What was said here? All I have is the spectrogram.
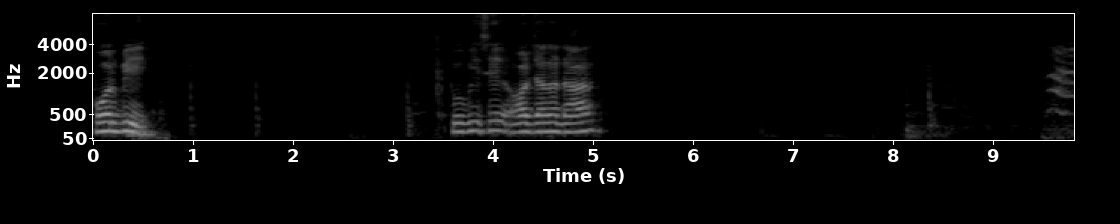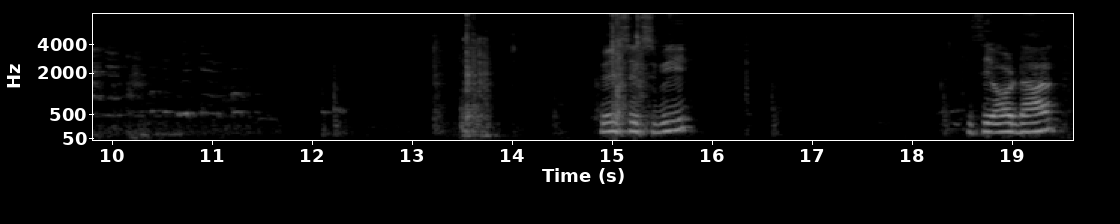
फोर बी। टू बी से और ज़्यादा डार्क। फिर सिक्स बी। इसे और डार्क।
